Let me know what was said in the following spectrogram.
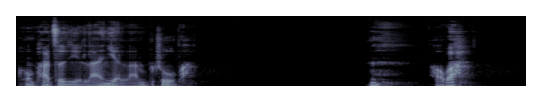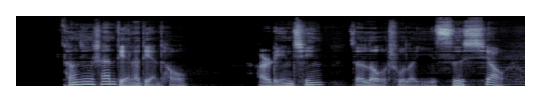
恐怕自己拦也拦不住吧。嗯，好吧。唐青山点了点头，而林青。则露出了一丝笑容。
